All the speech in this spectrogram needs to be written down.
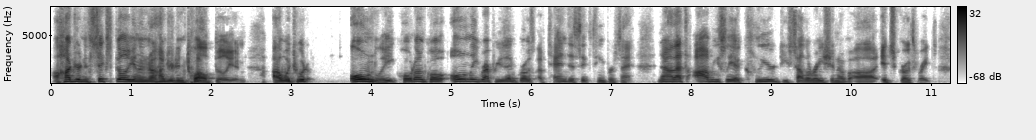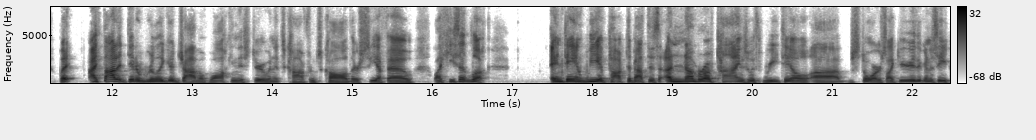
106 billion and 112 billion, uh, which would only quote unquote only represent growth of 10 to 16 percent. Now that's obviously a clear deceleration of uh, its growth rates, but I thought it did a really good job of walking this through in its conference call. Their CFO, like he said, look, and Dan, we have talked about this a number of times with retail uh, stores. Like you're either going to see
